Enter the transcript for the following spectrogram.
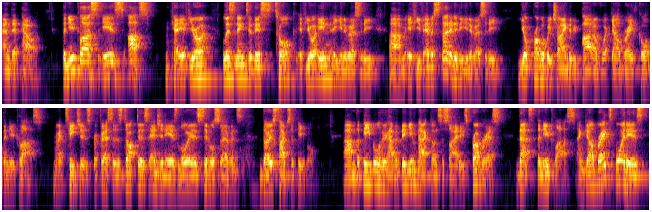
and their power. The new class is us. Okay, if you're listening to this talk, if you're in a university, um, if you've ever studied at a university, you're probably trying to be part of what Galbraith called the new class, right? Teachers, professors, doctors, engineers, lawyers, civil servants, those types of people. Um, the people who have a big impact on society's progress, that's the new class. And Galbraith's point is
